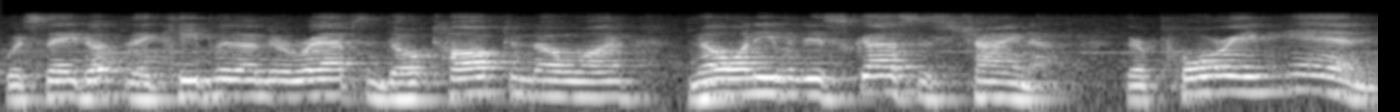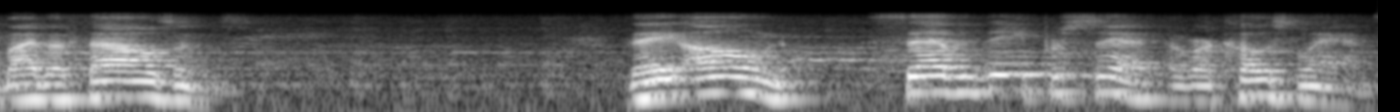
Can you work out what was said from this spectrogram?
which they they keep it under wraps and don't talk to no one. No one even discusses China. They're pouring in by the thousands. They own 70% of our coastlands.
